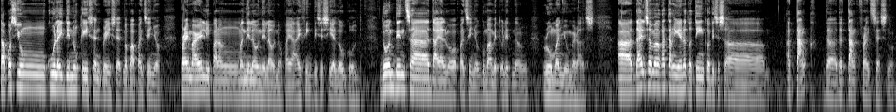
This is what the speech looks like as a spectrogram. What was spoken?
Tapos yung kulay din ng case and bracelet, mapapansin nyo, primarily parang manilaw-nilaw, no? Kaya I think this is yellow gold. Doon din sa dial, mapapansin nyo, gumamit ulit ng Roman numerals. Ah, dahil sa mga katangian na to, tingin ko this is a, a tank, the, the tank Frances, no?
